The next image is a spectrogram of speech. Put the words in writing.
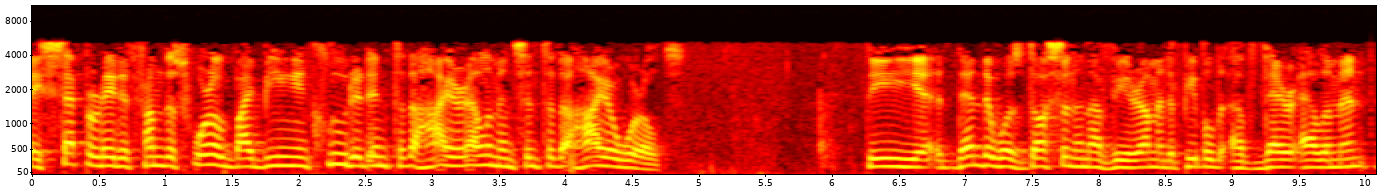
They separated from this world by being included into the higher elements, into the higher worlds. The, uh, then there was Dasan and Aviram and the people of their element.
